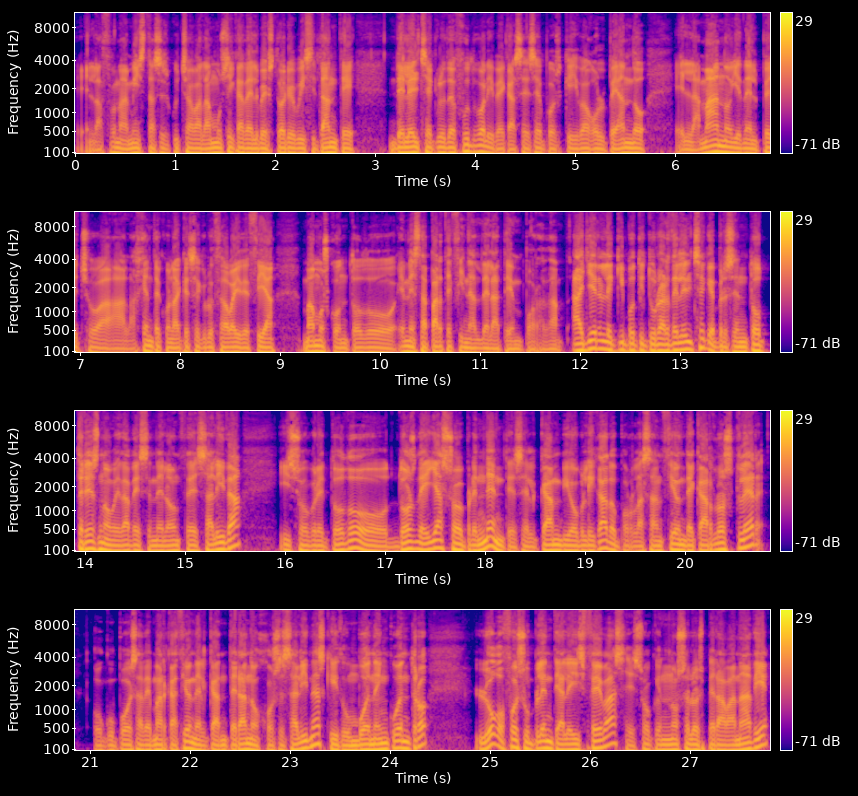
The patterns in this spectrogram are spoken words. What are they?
En la zona mixta se escuchaba la música del vestuario visitante del Elche Club de Fútbol y Becasese, pues que iba golpeando en la mano y en el pecho a la gente con la que se cruzaba y decía, vamos con todo en esta parte final de la temporada. Ayer el equipo titular del Elche que presentó tres novedades en el once de salida y sobre todo dos de ellas sorprendentes. El cambio obligado por la sanción de Carlos Cler, ocupó esa demarcación el canterano José Salinas, que hizo un buen encuentro. Luego fue suplente a Leis Febas, eso que no se lo esperaba nadie.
